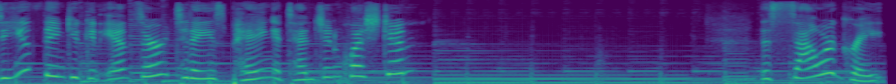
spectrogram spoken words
do you think you can answer today's paying attention question? The sour grape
